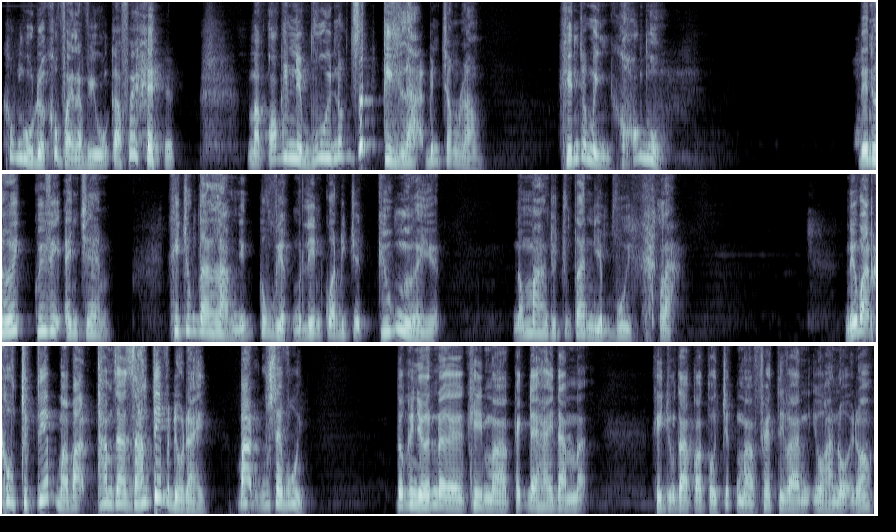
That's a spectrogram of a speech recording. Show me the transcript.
Không ngủ được không phải là vì uống cà phê. Mà có cái niềm vui nó rất kỳ lạ bên trong lòng, khiến cho mình khó ngủ. Đến hới quý vị anh chị em khi chúng ta làm những công việc mà liên quan đến chuyện cứu người ấy, nó mang cho chúng ta niềm vui khác lạ. Nếu bạn không trực tiếp mà bạn tham gia gián tiếp vào điều này bạn cũng sẽ vui. Tôi cứ nhớ là khi mà cách đây hai năm á, khi chúng ta có tổ chức mà festival yêu Hà Nội đó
